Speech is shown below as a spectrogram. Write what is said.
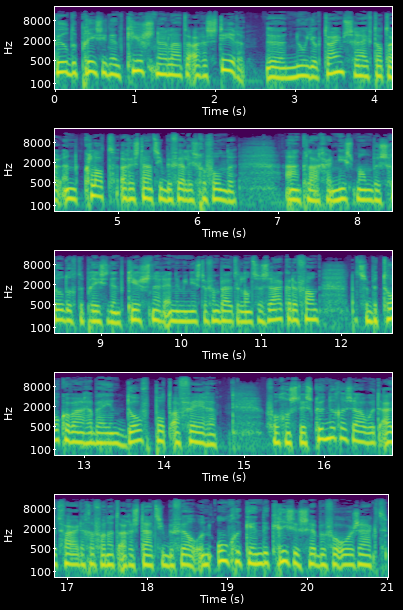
wilde president Kirchner laten arresteren. De New York Times schrijft dat er een klad arrestatiebevel is gevonden. Aanklager Nisman beschuldigde president Kirchner en de minister van Buitenlandse Zaken ervan dat ze betrokken waren bij een doofpotaffaire. Volgens deskundigen zou het uitvaardigen van het arrestatiebevel een ongekende crisis hebben veroorzaakt.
